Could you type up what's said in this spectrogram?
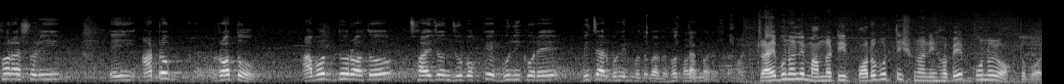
সরাসরি এই আটকরত, আবদ্ধরত ছয়জন যুবককে গুলি করে বিচার বহির্ভূতভাবে হত্যা করে। ট্রাইব্যুনালে মামলাটির পরবর্তী শুনানি হবে পনেরো অক্টোবর।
